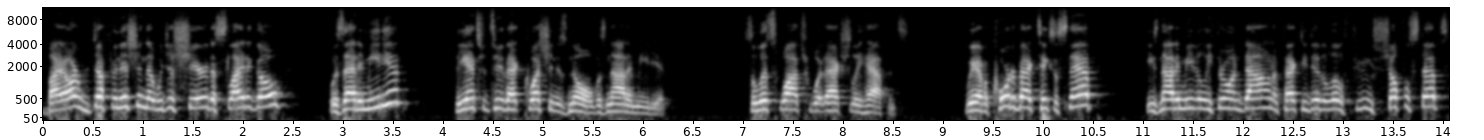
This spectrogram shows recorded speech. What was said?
By our definition that we just shared a slide ago, was that immediate? The answer to that question is no, it was not immediate. So let's watch what actually happens. We have a quarterback takes a snap. He's not immediately thrown down. In fact, he did a little few shuffle steps,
